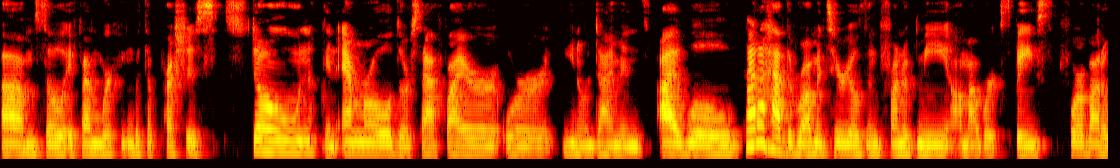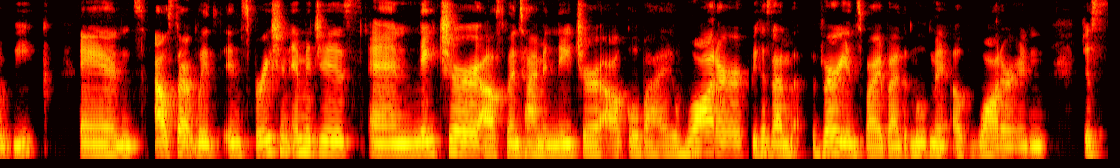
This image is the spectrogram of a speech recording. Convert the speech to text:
Um, so if I'm working with a precious stone, an emerald or sapphire or, you know, diamonds, I will kind of have the raw materials in front of me on my workspace for about a week. And I'll start with inspiration images and nature. I'll spend time in nature. I'll go by water because I'm very inspired by the movement of water and just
